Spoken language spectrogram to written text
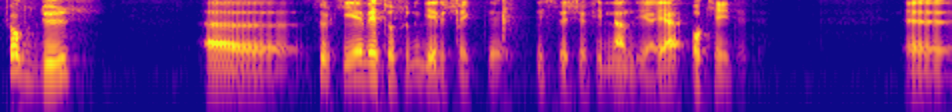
Çok düz e, Türkiye vetosunu geri çekti. İsveç ve Finlandiya'ya okey dedi. E,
